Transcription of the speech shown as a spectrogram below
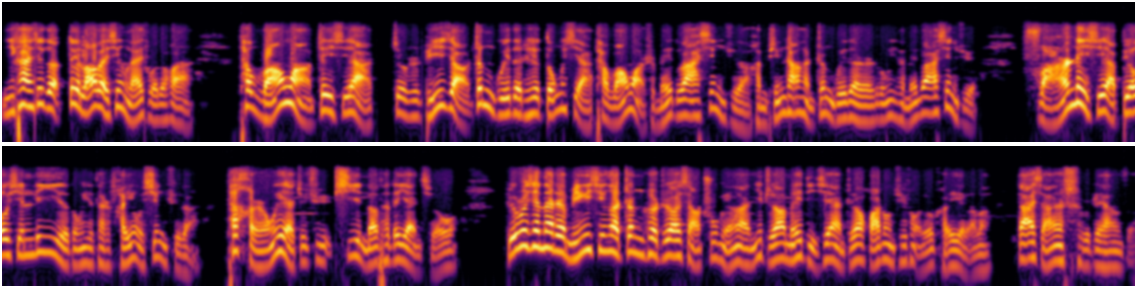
你看这个对老百姓来说的话。他往往这些啊，就是比较正规的这些东西啊，他往往是没多大兴趣的。很平常、很正规的东西，他没多大兴趣。反而那些啊标新立异的东西，他是很有兴趣的。他很容易就去吸引到他的眼球。比如说现在这明星啊、政客，只要想出名啊，你只要没底线，只要哗众取宠就可以了嘛。大家想想是不是这样子？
